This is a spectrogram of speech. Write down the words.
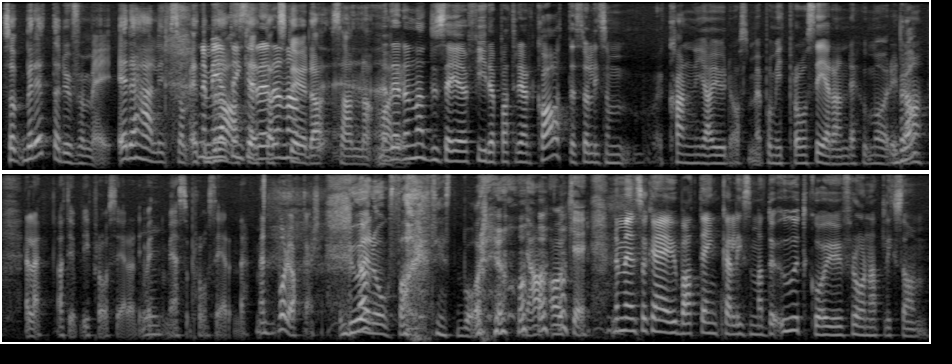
Så berätta du för mig, är det här liksom ett Nej, bra sätt att stödja att- Sanna Marin? Redan att du säger fira patriarkatet så liksom kan jag ju då som är på mitt provocerande humör idag. Bra. Eller att jag blir provocerad, jag vet inte om jag är så provocerande. Men både och kanske. Du är nog faktiskt både och. Ja, okej. Nej, men så kan jag ju bara tänka liksom att det utgår ju ifrån att liksom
